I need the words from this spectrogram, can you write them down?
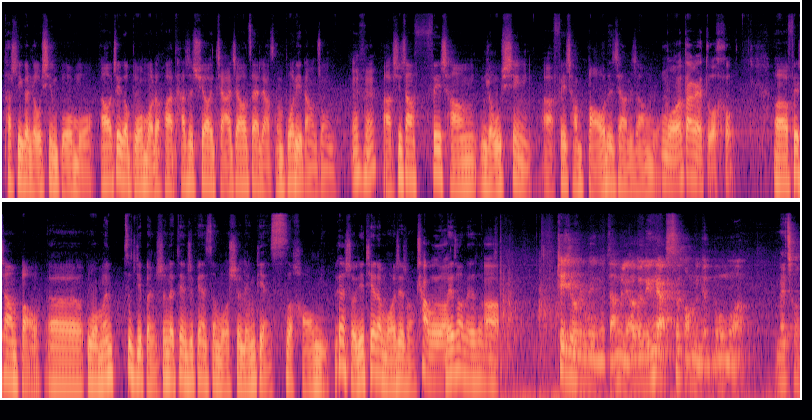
它是一个柔性薄膜，然后这个薄膜的话，它是需要夹胶在两层玻璃当中的，嗯哼，啊，是一张非常柔性啊、非常薄的这样的一张膜。膜大概多厚？呃，非常薄。呃，我们自己本身的电致变色膜是零点四毫米，跟手机贴的膜这种差不多没错，没错。啊，这就是那个咱们聊的零点四毫米的薄膜。没错。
